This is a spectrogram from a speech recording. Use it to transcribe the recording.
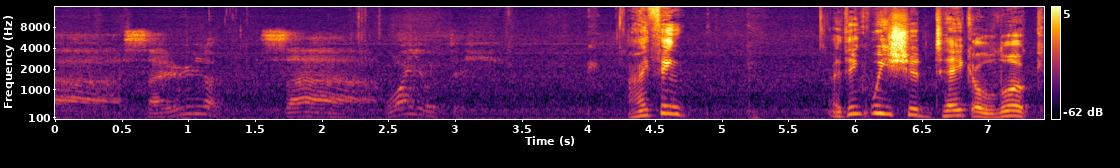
à Saül sa royauté. I think I think we should take a look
